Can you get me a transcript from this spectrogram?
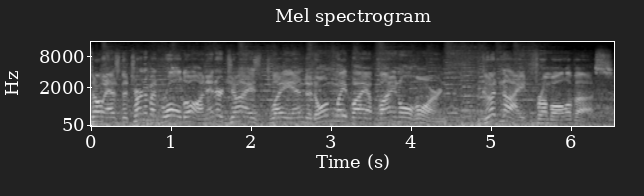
So as the tournament rolled on, energized play ended only by a final horn. Good night from all of us.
